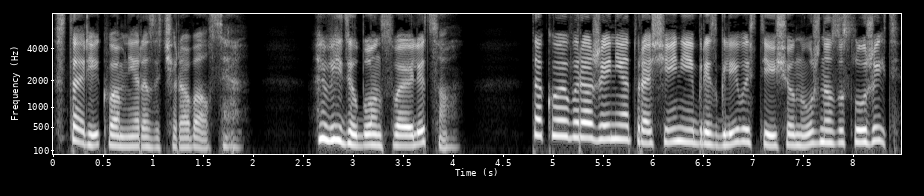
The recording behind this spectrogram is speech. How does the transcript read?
Старик во мне разочаровался. Видел бы он свое лицо. Такое выражение отвращения и брезгливости еще нужно заслужить.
